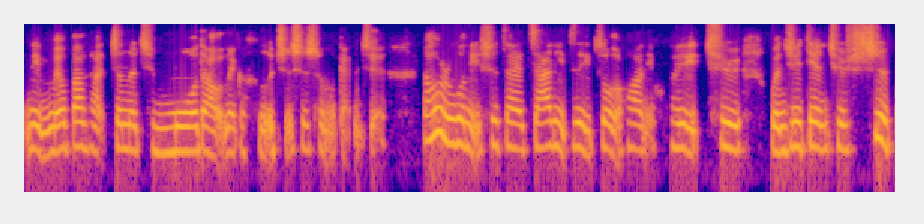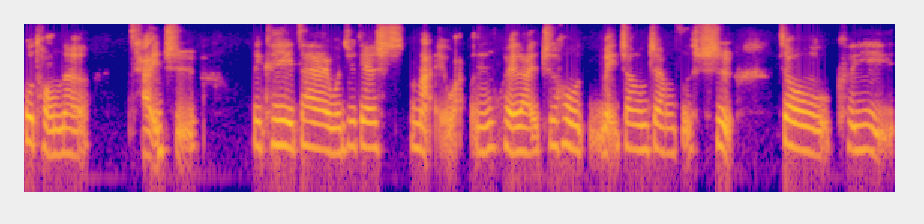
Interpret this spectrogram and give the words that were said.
你没有办法真的去摸到那个和纸是什么感觉。然后如果你是在家里自己做的话，你可以去文具店去试不同的材质。你可以在文具店买完回来之后，每张这样子试，就可以，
